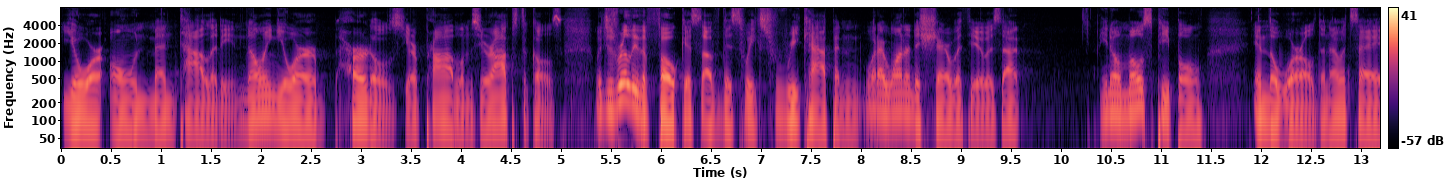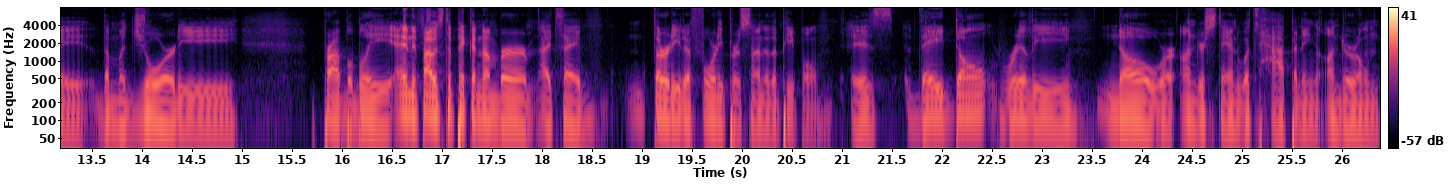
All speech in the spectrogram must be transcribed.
your own mentality, knowing your hurdles, your problems, your obstacles, which is really the focus of this week's recap. And what I wanted to share with you is that, you know, most people in the world, and I would say the majority probably, and if I was to pick a number, I'd say 30 to 40% of the people is they don't really know or understand what's happening under own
